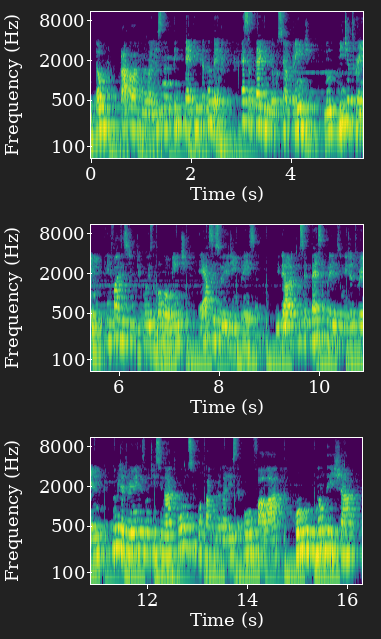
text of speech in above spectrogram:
Então, para falar com um jornalista, tem técnica também. Essa técnica você aprende no Media Training. Quem faz esse tipo de coisa normalmente é a assessoria de imprensa, o ideal é que você peça para eles um media training. No media training eles vão te ensinar como se portar com o jornalista, como falar, como não deixar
